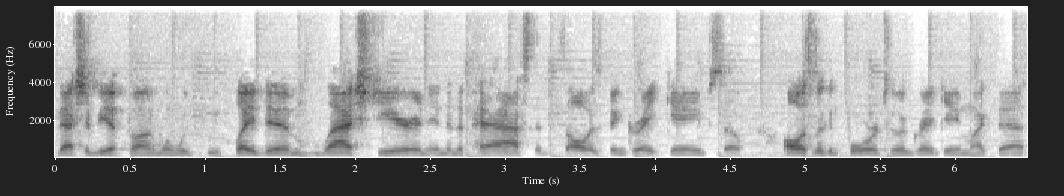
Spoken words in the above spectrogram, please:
that should be a fun one. We, we played them last year and, and in the past, and it's always been great games. So always looking forward to a great game like that.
